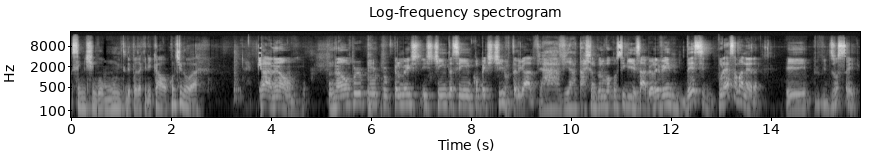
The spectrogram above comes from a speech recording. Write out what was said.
Você me xingou muito depois daquele cal? Continua. Cara, não. Não por, por- por- pelo meu ins- instinto, assim, competitivo, tá ligado? Falei, ah, viado, tá achando que eu não vou conseguir, sabe? Eu levei desse, por essa maneira. E desossei.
